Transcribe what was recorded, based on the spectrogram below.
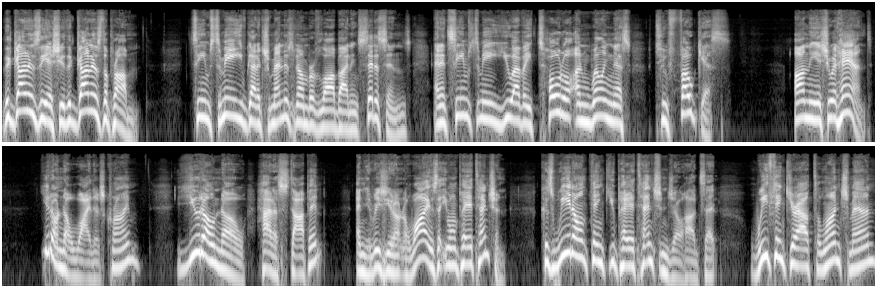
The gun is the issue, the gun is the problem. Seems to me you've got a tremendous number of law abiding citizens, and it seems to me you have a total unwillingness to focus on the issue at hand. You don't know why there's crime. You don't know how to stop it. And the reason you don't know why is that you won't pay attention. Because we don't think you pay attention, Joe Hogsett. We think you're out to lunch, man.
